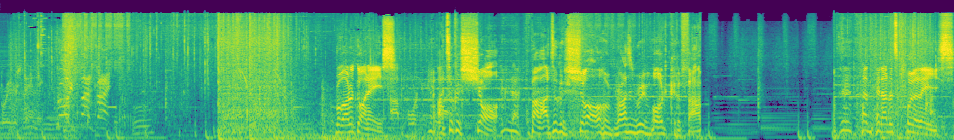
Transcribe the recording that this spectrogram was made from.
Four last operator standing. Bro, I just got an ace. I took a shot. Fam, I took a shot of raspberry vodka, fam. And then I just pulled an ace.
